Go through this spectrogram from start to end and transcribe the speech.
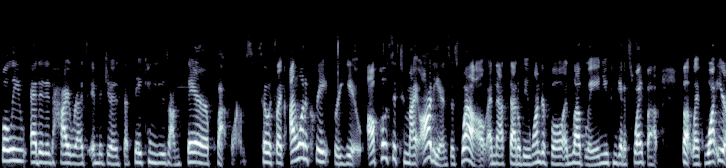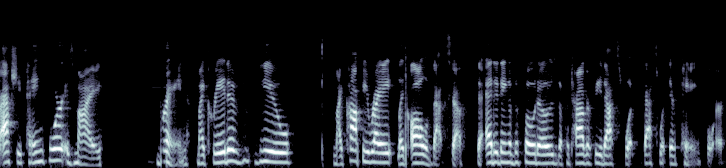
fully edited high res images that they can use on their platforms. So it's like, I want to create for you. I'll post it to my audience as well. And that that'll be wonderful and lovely. And you can get a swipe up. But like what you're actually paying for is my brain, my creative view, my copyright, like all of that stuff. The editing of the photos, the photography, that's what that's what they're paying for.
